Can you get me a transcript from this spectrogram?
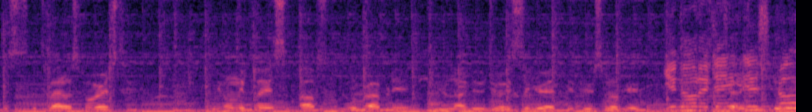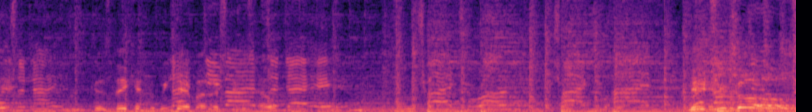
This is the Tomatoes Forest. The only place off school property you're allowed to enjoy a cigarette if you're a smoker. You know the Try to day destroys the night. Because they can, we care about their students' health. Hide. Nature calls.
